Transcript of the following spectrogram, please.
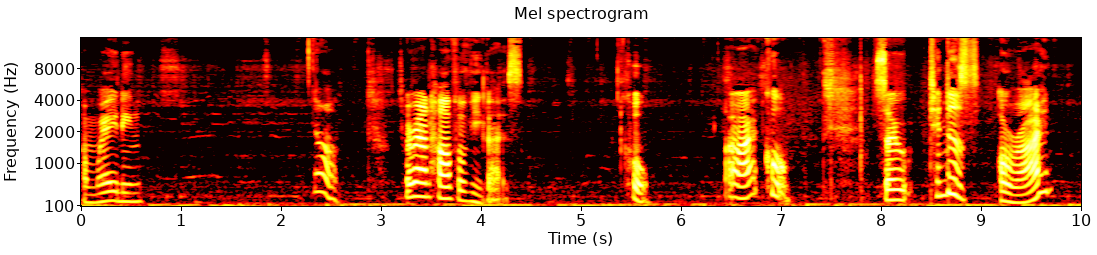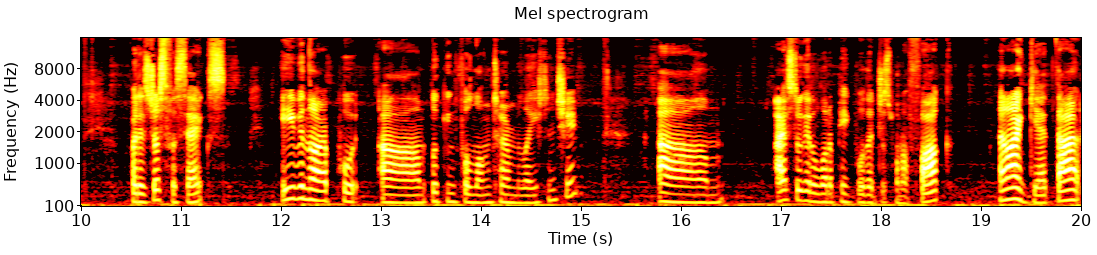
I'm waiting. Yeah. So around half of you guys. Cool. Alright, cool. So Tinder's alright, but it's just for sex. Even though I put um looking for long term relationship, um I still get a lot of people that just want to fuck. And I get that.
